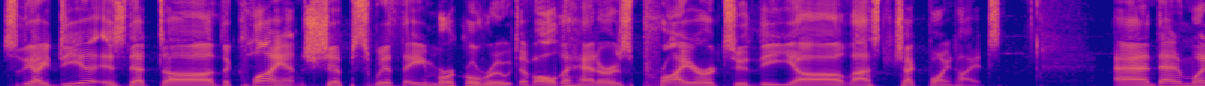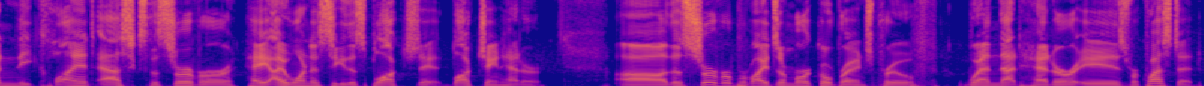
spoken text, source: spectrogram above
So the idea is that uh, the client ships with a Merkle root of all the headers prior to the uh, last checkpoint height. And then when the client asks the server, hey, I want to see this blockchain, blockchain header, uh, the server provides a Merkle branch proof when that header is requested.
